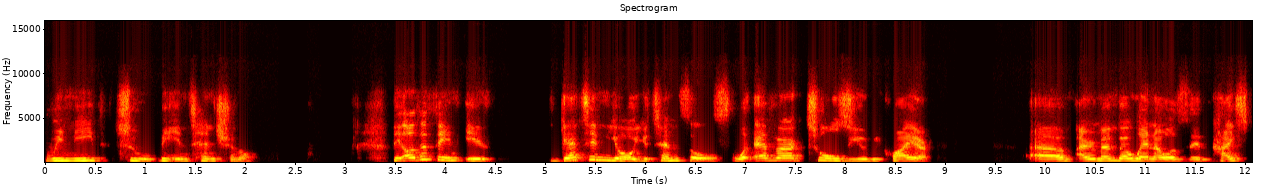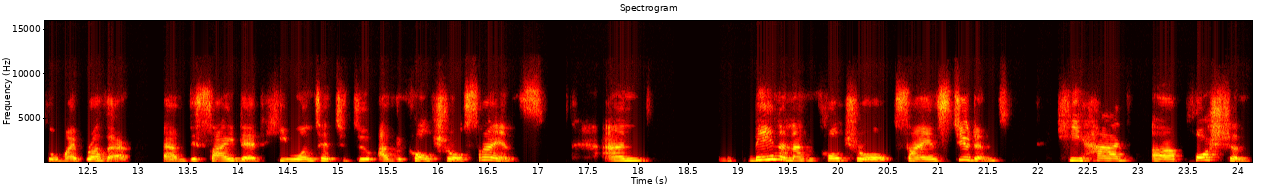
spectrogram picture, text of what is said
We need to be intentional. The other thing is getting your utensils, whatever tools you require um, I remember when I was in high school, my brother um, decided he wanted to do agricultural science. And being an agricultural science student, he had a portion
